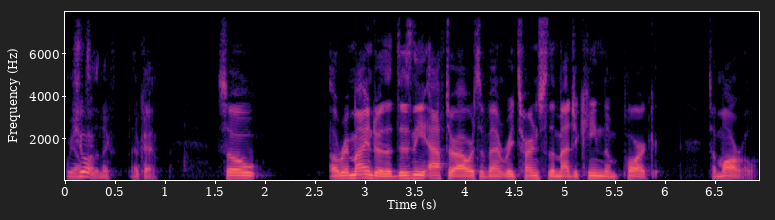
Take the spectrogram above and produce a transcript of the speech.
we on to the next. Okay. So a reminder: the Disney After Hours event returns to the Magic Kingdom Park tomorrow.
